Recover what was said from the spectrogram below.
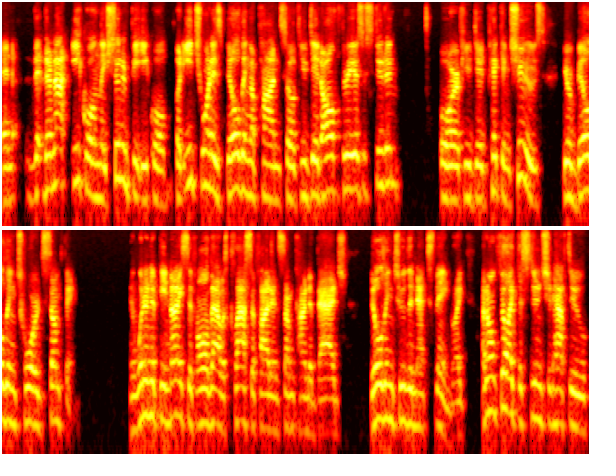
And th- they're not equal and they shouldn't be equal, but each one is building upon. So if you did all three as a student, or if you did pick and choose, you're building towards something. And wouldn't it be nice if all that was classified in some kind of badge, building to the next thing? Like, I don't feel like the students should have to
